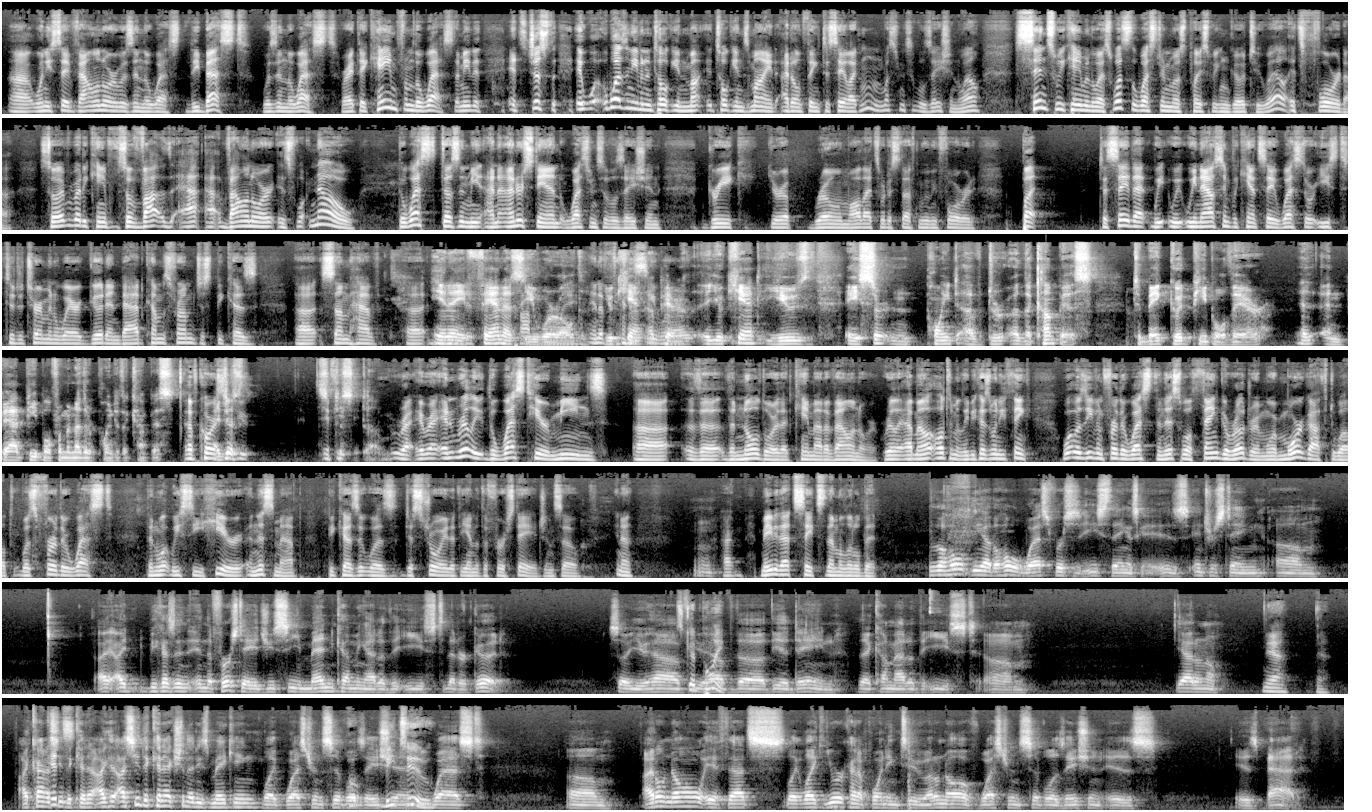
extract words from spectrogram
Uh, when you say Valinor was in the West, the best was in the West, right? They came from the West. I mean, it, it's just it, w- it, wasn't even in Tolkien, Tolkien's mind, I don't think, to say like hmm, Western civilization. Well, since we came in the West, what's the westernmost place we can go to? Well, it's Florida. So everybody came. From, so Va- a- a- Valinor is no. The West doesn't mean, and I understand Western civilization Greek, Europe, Rome, all that sort of stuff moving forward. But to say that we, we, we now simply can't say west or east to determine where good and bad comes from just because uh, some have uh, in a fantasy world a you fantasy can't apparently you can't use a certain point of the compass to make good people there and bad people from another point of the compass. Of course I just, if you, if just you, right right and really the west here means uh, the the Noldor that came out of Valinor. Really, I mean, ultimately, because when you think what was even further west than this, well, Thangorodrim, where Morgoth dwelt, was further west than what we see here in this map because it was destroyed at the end of the first age. And so, you know, hmm. I, maybe that sates them a little bit. The whole yeah, the whole west versus east thing is is interesting. Um, I, I because in, in the first age you see men coming out of the east that are good so you have good you point. have the the Edain that come out of the east. Um, yeah, I don't know. Yeah, yeah. I kind of see the I, I, see the connection that he's making, like Western civilization, well, me too. West. Um, I don't know if that's like like you were kind of pointing to. I don't know if Western civilization is is bad.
